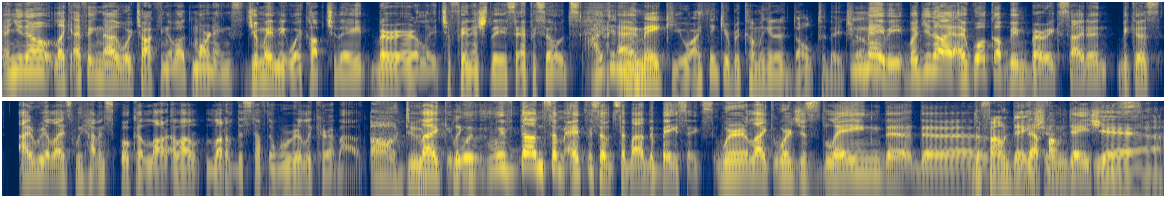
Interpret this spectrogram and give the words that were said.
And you know, like I think now we're talking about mornings. You made me wake up today very early to finish these episodes. I didn't And- make you. I think you're becoming an adult today, Chava. Maybe, but you know, I, I woke up being very excited because I realized we haven't spoke a lot about a lot of the stuff that we really care about. Oh, dude. like we, we've done some episodes about the basics. We're like we're just laying the the the foundation. The foundations. Yeah.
